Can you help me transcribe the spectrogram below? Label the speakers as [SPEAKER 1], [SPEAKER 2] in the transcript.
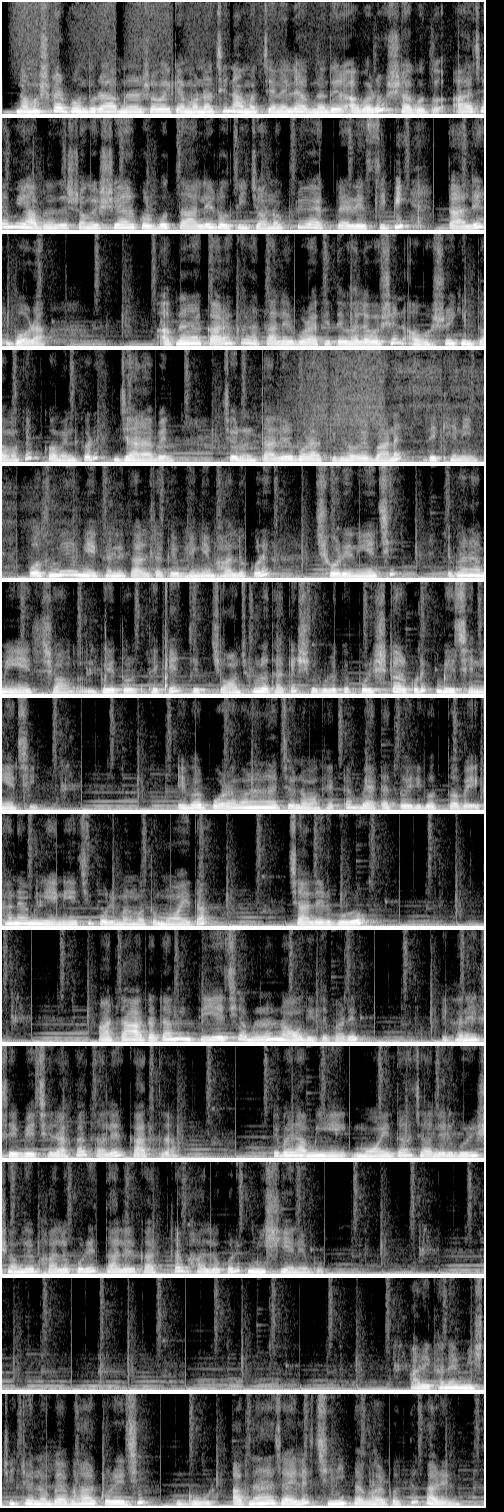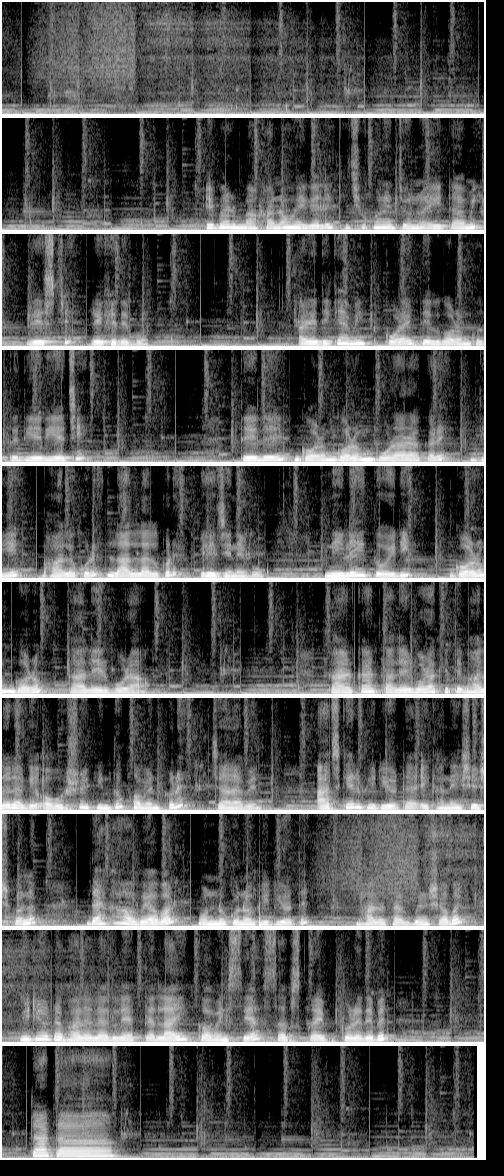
[SPEAKER 1] নমস্কার বন্ধুরা, আপনারা সবাই কেমন আছেন? আমার চ্যানেলে আপনাদের আবারও স্বাগত। আজ আমি আপনাদের সঙ্গে শেয়ার করব তালের অতি জনপ্রিয় একটা রেসিপি তালের বড়া। আপনারা কারা কারা তালের বড়া খেতে ভালোবাসেন, অবশ্যই কিন্তু আমাকে কমেন্ট করে জানাবেন। চলুন তালের বড়া কীভাবে বানাই দেখে নিন। প্রথমে আমি এখানে তালটাকে ভেঙে ভালো করে ছড়ে নিয়েছি। এবার আমি এর ভেতর থেকে যে চঁচগুলো থাকে, সেগুলোকে পরিষ্কার করে বেছে নিয়েছি। এবার বড়া বানানোর জন্য আমাকে একটা ব্যাটার তৈরি করতে হবে। এখানে আমি নিয়ে নিয়েছি পরিমাণ মতো ময়দা, চালের গুঁড়ো। আটা, আটাটা আমি দিয়েছি, আপনারা নাও দিতে পারেন। এখানে সেই বেছে রাখা তালের কাতরা। এবার আমি ময়দা, চালের গুঁড়ির সঙ্গে ভালো করে তালের কাতরা ভালো করে মিশিয়ে নেব। আর এখানে মিষ্টির জন্য ব্যবহার করেছি গুড়। আপনারা চাইলে চিনি ব্যবহার করতে পারেন। এবার মাখানো হয়ে গেলে কিছুক্ষণের জন্য এইটা আমি রেস্টে রেখে দেব। আর এদিকে আমি কড়াই তেল গরম করতে দিয়ে দিয়েছি। তেলে গরম গরম বোড়ার আকারে দিয়ে ভালো করে লাল লাল করে ভেজে নেব। নিলেই তৈরি গরম গরম তালের বড়া। কার কার তালের বড়া খেতে ভালো লাগে অবশ্যই কিন্তু কমেন্ট করে জানাবেন। আজকের ভিডিওটা এখানেই শেষ করলাম। দেখা হবে আবার অন্য কোনো ভিডিওতে। ভালো থাকবেন সবাই। ভিডিওটা ভালো লাগলে একটা লাইক কমেন্ট শেয়ার সাবস্ক্রাইব করে দেবেন। টাটা!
